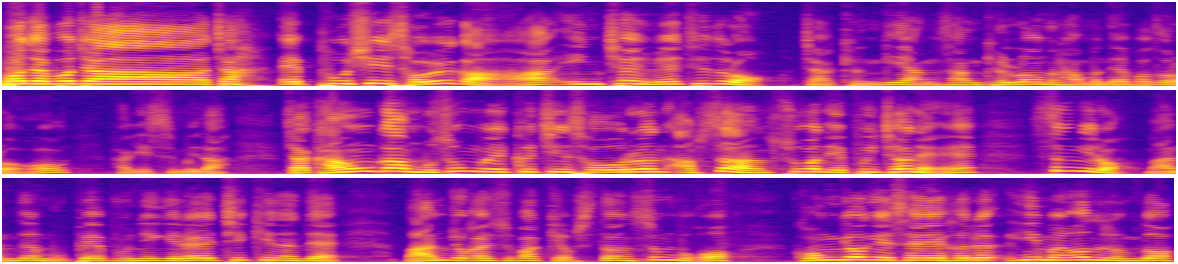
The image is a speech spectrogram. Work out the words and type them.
이? 보자, 보자. 자, FC 서울과 인천 유나이티드로 자, 경기 양상 결론을 한번 내보도록 하겠습니다. 자, 강원과 무승부에 그친 서울은 앞선 수원 FE 전에 승리로 만든 무패 분위기를 지키는데 만족할 수밖에 없었던 승부고, 공격에서의 흐르, 힘을 어느 정도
